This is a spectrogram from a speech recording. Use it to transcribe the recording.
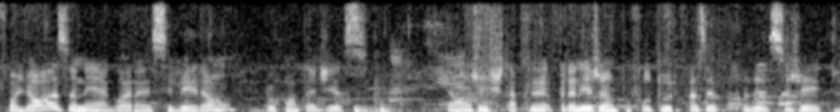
folhosa, né, agora nesse verão, por conta disso. Então a gente está planejando para o futuro fazer, fazer desse jeito.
